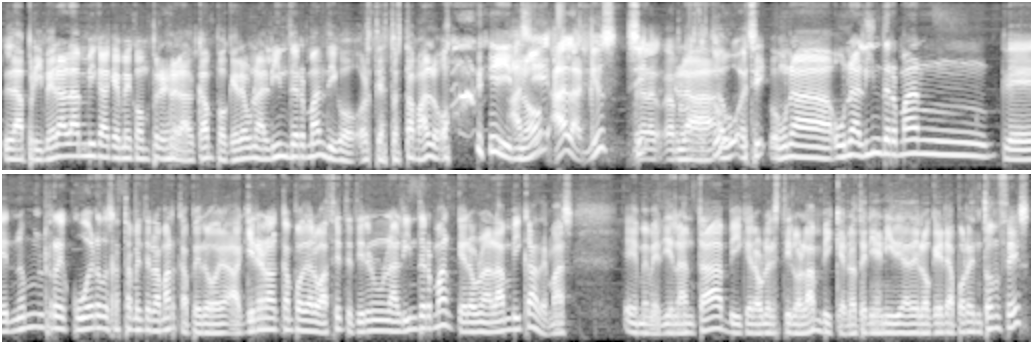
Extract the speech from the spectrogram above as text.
La primera lámbica que me compré en el Alcampo, que era una Linderman, digo, hostia, esto está malo. y ¿Ah, no. sí? Ah, la. Sí, ¿La, la la- probaste tú? u- sí, una, una Linderman que no recuerdo exactamente la marca, pero aquí en el campo de Albacete tienen una Linderman que era una lámbica, además eh, me metí en la Antap, vi que era un estilo lambic que no tenía ni idea de lo que era por entonces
